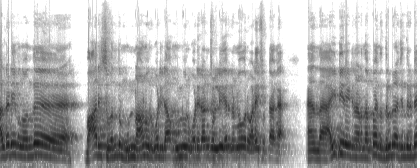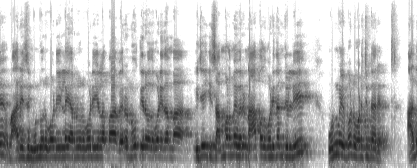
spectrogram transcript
ஆல்ரெடி இவங்க வந்து வாரிசு வந்து முன் நானூறு கோடிடா முந்நூறு கோடிடான்னு சொல்லி ஏற்கனவே ஒரு வடை சுட்டாங்க. அந்த ஐடி ரைட் நடந்தப்போ இந்த தில்ராஜ் இருந்துக்கிட்டு வாரிசு முந்நூறு கோடி இல்லை இரநூறு கோடி இல்லைப்பா வெறும் நூற்றி இருபது கோடி தான்ப்பா விஜய்க்கு சம்பளமே வெறும் நாற்பது கோடி தான் சொல்லி உண்மையை போட்டு உடச்சிட்டாரு. அது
